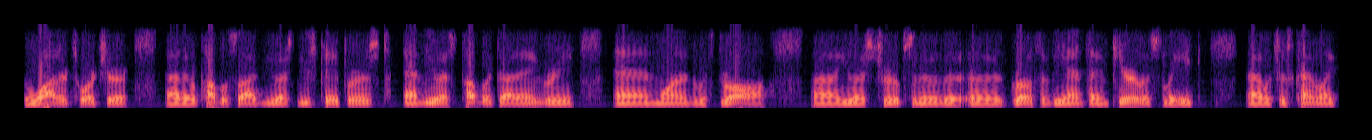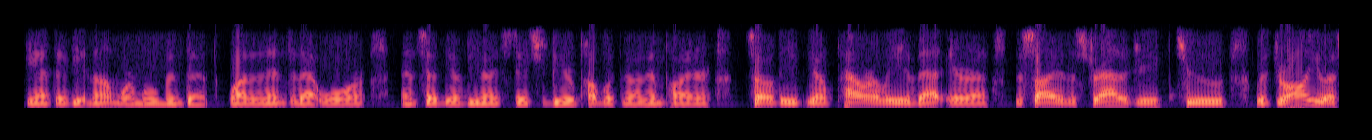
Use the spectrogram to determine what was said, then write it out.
the water torture. Uh, they were publicized in U.S. newspapers, and the U.S. public got angry and wanted to withdraw uh, U.S. troops. And there was a, a growth of the Anti-Imperialist League, uh, which was kind of like the anti-Vietnam War movement that wanted an end to that war and said, you know, the United States should be a republic, not an empire. So the you know power elite of that era decided a strategy to withdraw U.S.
